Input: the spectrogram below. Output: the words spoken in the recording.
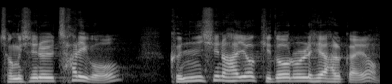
정신을 차리고 근신하여 기도를 해야 할까요?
